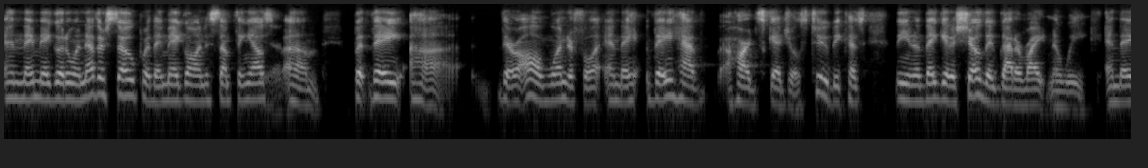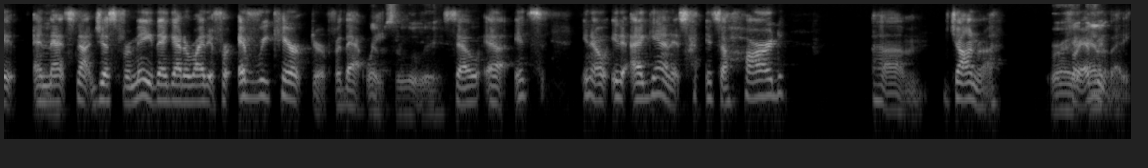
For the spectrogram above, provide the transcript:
and they may go to another soap or they may go on to something else. Yeah. Um, but they uh, they're all wonderful and they they have hard schedules too because you know they get a show they've got to write in a week and they and that's not just for me they got to write it for every character for that week. Absolutely. So uh, it's you know it again it's it's a hard um, genre right. for everybody. and,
